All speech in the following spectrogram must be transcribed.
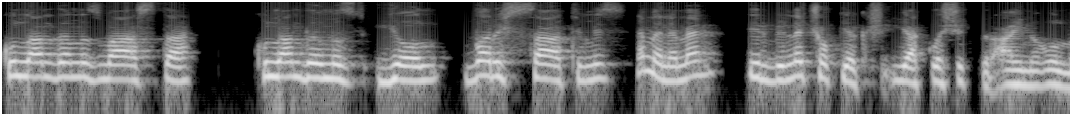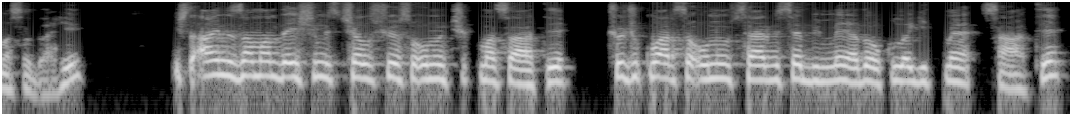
kullandığımız vasıta, kullandığımız yol, varış saatimiz hemen hemen birbirine çok yaklaşıktır aynı olmasa dahi. İşte aynı zamanda eşimiz çalışıyorsa onun çıkma saati, çocuk varsa onun servise binme ya da okula gitme saati.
